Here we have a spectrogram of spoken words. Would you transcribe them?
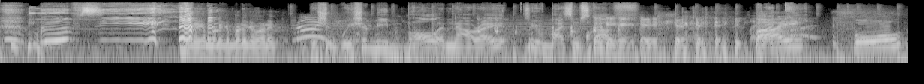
Oopsie! running, I'm running, I'm running, I'm running. No. We should, we should be balling now, right? So you can buy some stuff. Okay, okay. okay. buy full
